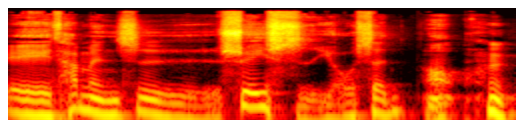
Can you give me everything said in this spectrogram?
诶，他们是虽死犹生哦。哼，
